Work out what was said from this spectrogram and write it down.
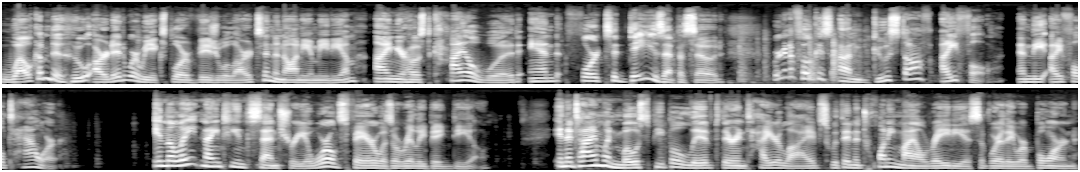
Welcome to Who Arted, where we explore visual arts in an audio medium. I'm your host, Kyle Wood, and for today's episode, we're going to focus on Gustav Eiffel and the Eiffel Tower. In the late 19th century, a World's Fair was a really big deal. In a time when most people lived their entire lives within a 20 mile radius of where they were born,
